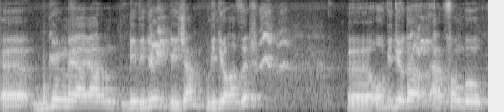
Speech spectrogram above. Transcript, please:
e, bugün veya yarın bir video yükleyeceğim. Video hazır. E, o videoda en son bu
